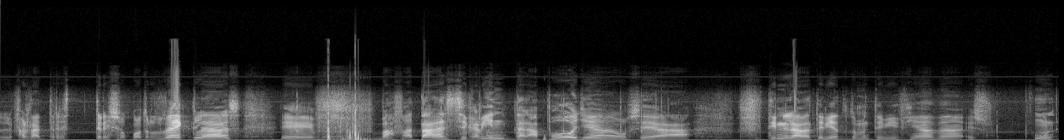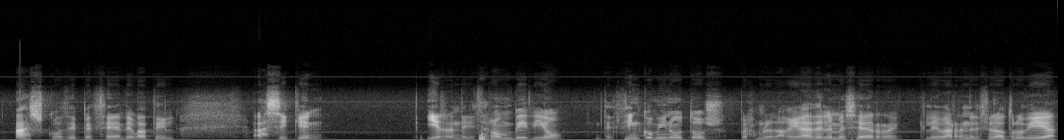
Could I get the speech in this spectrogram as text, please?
le faltan tres, tres, o cuatro teclas, eh, va fatal, se calienta la polla, o sea, tiene la batería totalmente viciada, es un asco de PC, de bátil. Así que, y renderizar un vídeo de 5 minutos, por ejemplo, la guía del MSR, que le iba a renderizar el otro día,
